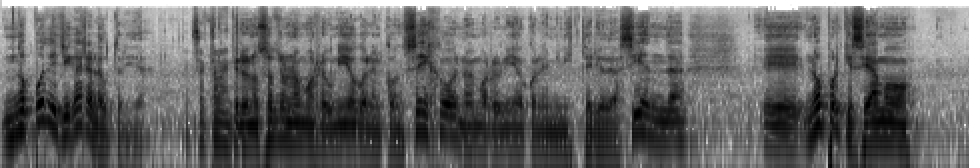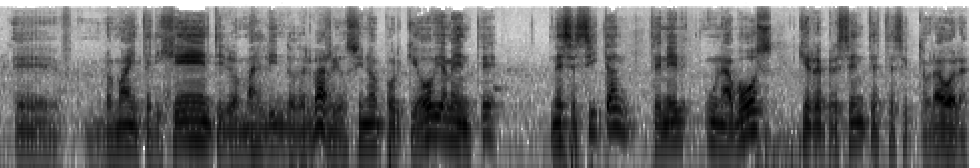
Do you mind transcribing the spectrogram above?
no puede llegar a la autoridad. Exactamente. Pero nosotros nos hemos reunido con el Consejo, nos hemos reunido con el Ministerio de Hacienda, eh, no porque seamos eh, los más inteligentes y los más lindos del barrio, sino porque obviamente necesitan tener una voz que represente este sector. Ahora,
